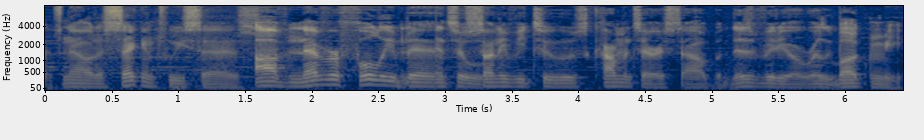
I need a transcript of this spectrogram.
ass. Now, the second tweet says, I've never fully been into Sunny V2's commentary style, but this video really bugged me.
